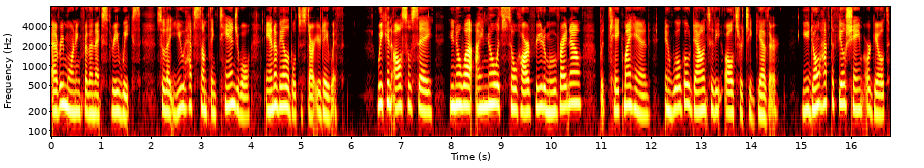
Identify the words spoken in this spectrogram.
every morning for the next three weeks so that you have something tangible and available to start your day with. We can also say, you know what, I know it's so hard for you to move right now, but take my hand and we'll go down to the altar together. You don't have to feel shame or guilt.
